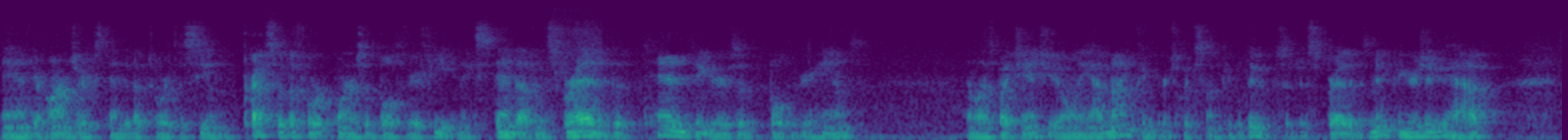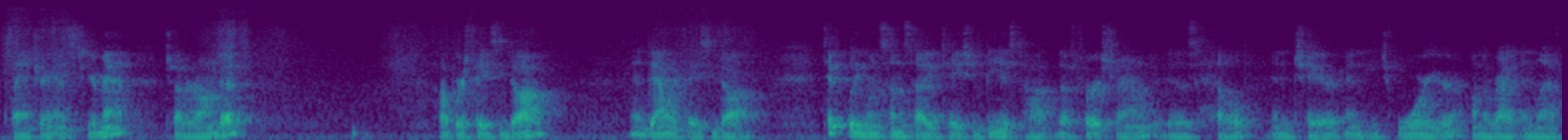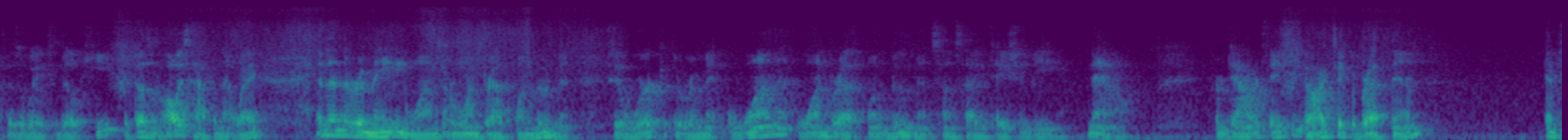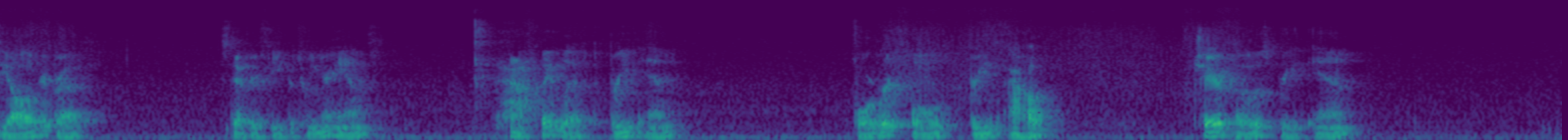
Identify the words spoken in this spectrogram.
and your arms are extended up towards the ceiling. Press with the four corners of both of your feet and extend up and spread the 10 fingers of both of your hands. Unless by chance you only have nine fingers, which some people do. So just spread as many fingers as you have. Plant your hands to your mat, chaturanga, upward facing dog, and downward facing dog. Typically, when sun salutation B is taught, the first round is held in chair and each warrior on the right and left as a way to build heat. It doesn't always happen that way. And then the remaining ones are one breath, one movement. You'll work the rem- one, one breath, one movement, sun salutation B. Now, from downward facing dog, take a breath in, empty all of your breath, step your feet between your hands, halfway lift, breathe in, forward fold, breathe out, chair pose, breathe in,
